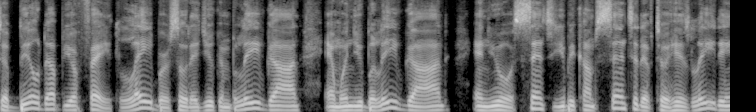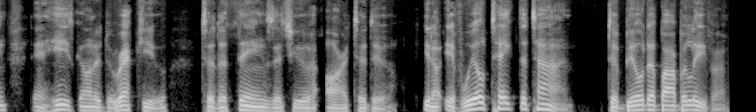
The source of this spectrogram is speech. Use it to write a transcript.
to build up your faith, labor so that you can believe God. And when you believe God and you're sensitive, you become sensitive to his leading, then he's going to direct you to the things that you are to do. You know, if we'll take the time to build up our believer,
